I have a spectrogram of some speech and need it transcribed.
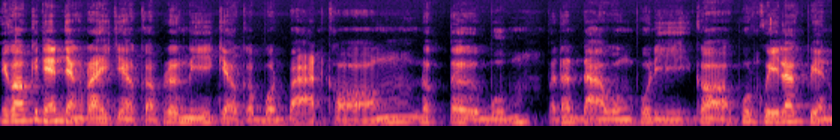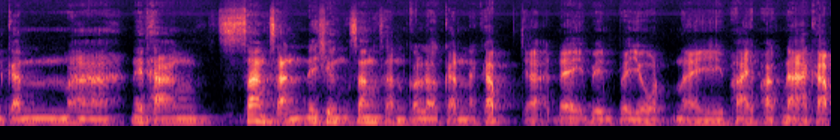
มีความคิดเห็นอย่างไรเกี่ยวกับเรื่องนี้เกี่ยวกับบทบาทของดรบุ๋มปนัดดาวงผู้ดี ก็พูดคุยแลกเปลี่ยนกันมาในทางสร้างสรรค์ในเชิงสร้างสรรค์ก็แล้วกันนะครับ จะได้เป็นประโยชน์ในภายภาคหน้าครับ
